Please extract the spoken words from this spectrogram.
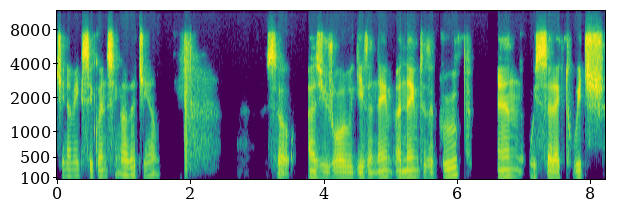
genomic sequencing of the genome. So as usual, we give a name, a name to the group and we select which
